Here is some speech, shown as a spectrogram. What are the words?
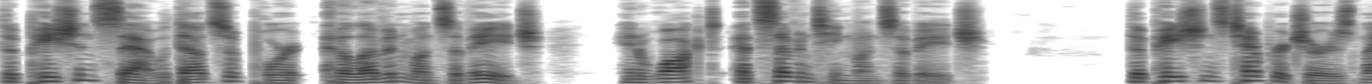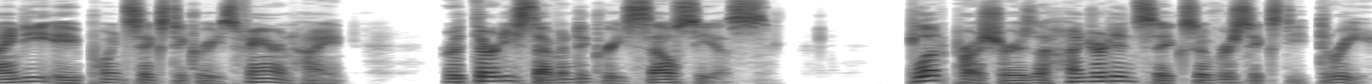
The patient sat without support at 11 months of age and walked at 17 months of age. The patient's temperature is 98.6 degrees Fahrenheit or 37 degrees Celsius. Blood pressure is 106 over 63.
